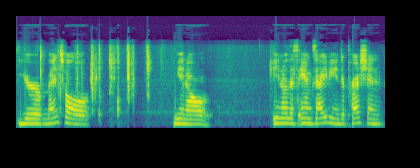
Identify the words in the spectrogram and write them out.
your mental, you know, you know, this anxiety and depression,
